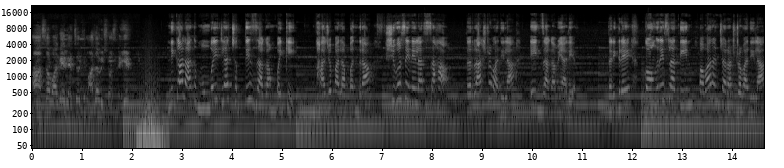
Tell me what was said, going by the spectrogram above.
हा असा वागेल याच्यावरती माझा विश्वास नाहीये. निकालात मुंबईतल्या छत्तीस जागांपैकी भाजपाला पंधरा शिवसेनेला सहा तर राष्ट्रवादीला एक जागा मिळाली आहे. तर इकडे काँग्रेसला तीन पवारांच्या राष्ट्रवादीला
